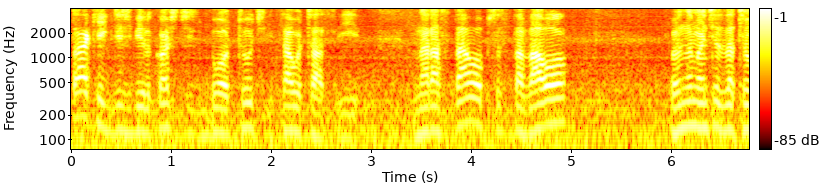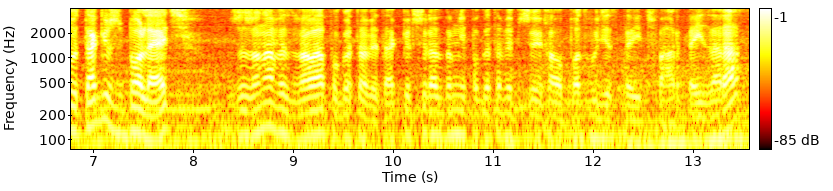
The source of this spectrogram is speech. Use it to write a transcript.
Takiej gdzieś wielkości było czuć i cały czas i narastało, przestawało. W pewnym momencie zaczęło tak już boleć, że żona wezwała pogotowie, tak? Pierwszy raz do mnie pogotowie przyjechało po 24 zaraz.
